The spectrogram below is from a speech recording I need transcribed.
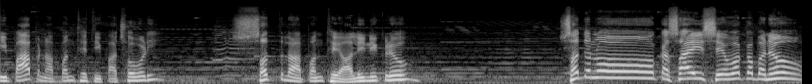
એ પાપના પંથેથી પાછો વળી સતના પંથે હાલી નીકળ્યો. સદનો કસાઈ સેવક બન્યો.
